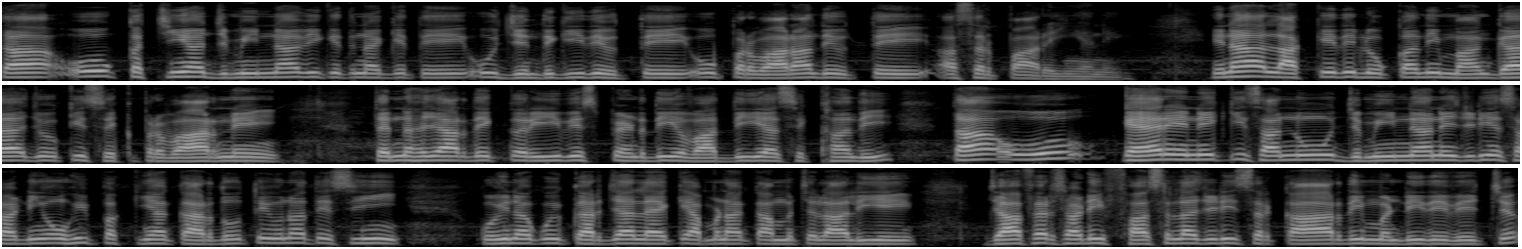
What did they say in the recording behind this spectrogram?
ਤਾਂ ਉਹ ਕੱਚੀਆਂ ਜ਼ਮੀਨਾਂ ਵੀ ਕਿਤੇ ਨਾ ਕਿਤੇ ਉਹ ਜ਼ਿੰਦਗੀ ਦੇ ਉੱਤੇ, ਉਹ ਪਰਿਵਾਰਾਂ ਦੇ ਉੱਤੇ ਅਸਰ ਪਾ ਰਹੀਆਂ ਨੇ। ਇਹਨਾਂ ਇਲਾਕੇ ਦੇ ਲੋਕਾਂ ਦੀ ਮੰਗ ਹੈ ਜੋ ਕਿ ਸਿੱਖ ਪਰਿਵਾਰ ਨੇ 3000 ਦੇ ਕਰੀਬ ਇਸ ਪਿੰਡ ਦੀ ਆਬਾਦੀ ਆ ਸਿੱਖਾਂ ਦੀ, ਤਾਂ ਉਹ ਕਹਿ ਰਹੇ ਨੇ ਕਿ ਸਾਨੂੰ ਜ਼ਮੀਨਾਂ ਨੇ ਜਿਹੜੀਆਂ ਸਾਡੀਆਂ ਉਹੀ ਪੱਕੀਆਂ ਕਰ ਦਿਓ ਤੇ ਉਹਨਾਂ ਤੇ ਅਸੀਂ ਕੋਈ ਨਾ ਕੋਈ ਕਰਜ਼ਾ ਲੈ ਕੇ ਆਪਣਾ ਕੰਮ ਚਲਾ ਲਈਏ ਜਾਂ ਫਿਰ ਸਾਡੀ ਫਸਲ ਆ ਜਿਹੜੀ ਸਰਕਾਰ ਦੀ ਮੰਡੀ ਦੇ ਵਿੱਚ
